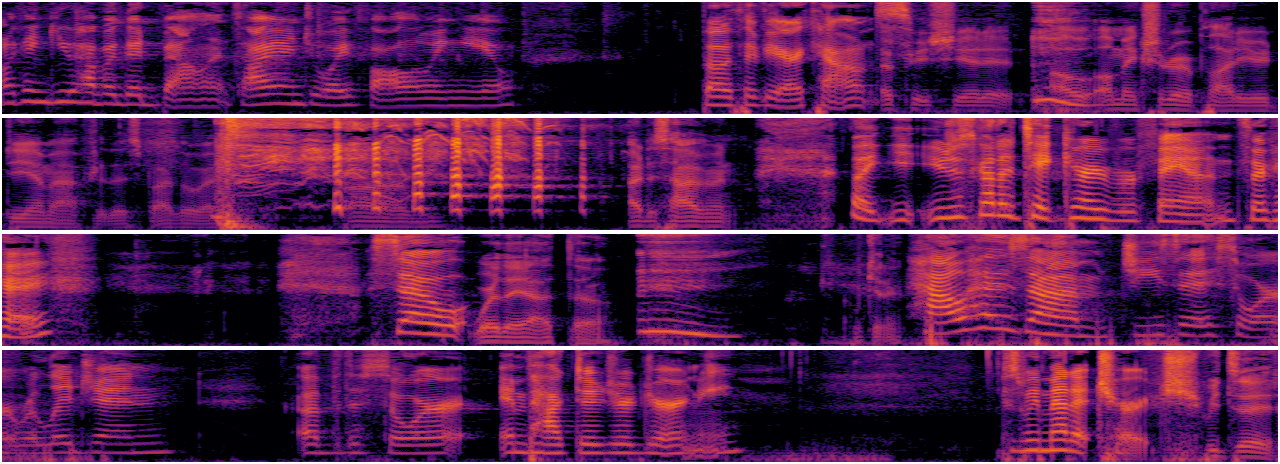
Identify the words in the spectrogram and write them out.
I think you have a good balance. I enjoy following you, both of your accounts. appreciate it. I'll I'll make sure to reply to your DM after this. By the way, um, I just haven't. Like you, you just got to take care of your fans, okay? So Where they at though? Kidding. How has um Jesus or religion of the sort impacted your journey? Because we met at church. We did,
